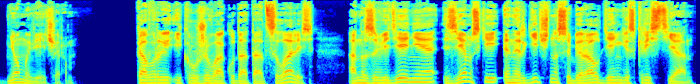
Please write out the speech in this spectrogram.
днем и вечером. Ковры и кружева куда-то отсылались, а на заведение Земский энергично собирал деньги с крестьян,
